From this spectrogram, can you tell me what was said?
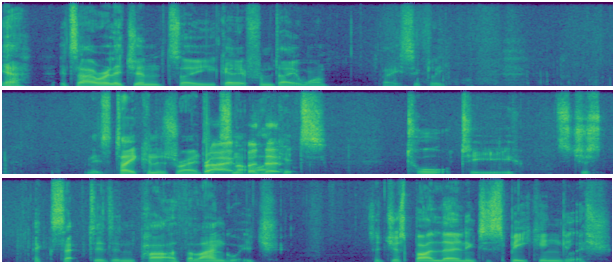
Yeah, it's our religion, so you get it from day one, basically. And it's taken as read. it's not like the- it's taught to you. It's just accepted in part of the language. So just by learning to speak English,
